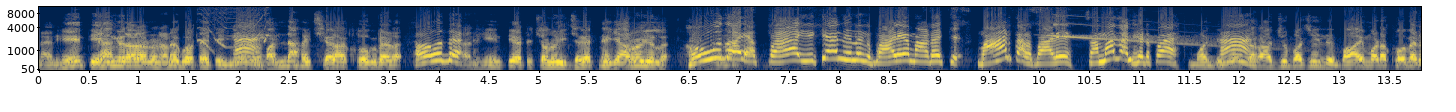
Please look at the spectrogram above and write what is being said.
ನನ್ ಹೆಂಡತಿ ಹೆಂಗದಾಳ ನನಗ್ ಗೊತ್ತೈತಿ. ಬಣ್ಣ ಹಚ್ಚಿ ಹೇಳಕ್ ಹೋಗ್ಬೇಡ. ಹೌದ. ನನ್ ಹೆಂಡತಿ ಅಟ್ಟು ಚಲೋ ಈ ಜಗತ್ನಾಗ ಯಾರೂ ಇಲ್ಲ. ಹೌದಾ ಯಪ್ಪ ಈಕೆ ನಿನಗ್ ಬಾಳೆ ಮಾಡಕ್ಕೆ ಮಾಡ್ತಾಳ ಬಾಳೆ. ಸಮಾಧಾನ ಹಿಡ್ಕೊ. ಮಂದಿ ರಾಜು ಆಜು ಬಾಜು ಇಲ್ಲಿ ಬಾಯಿ ಮಾಡಕ್ ಹೋಗ್ಬೇಡ.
